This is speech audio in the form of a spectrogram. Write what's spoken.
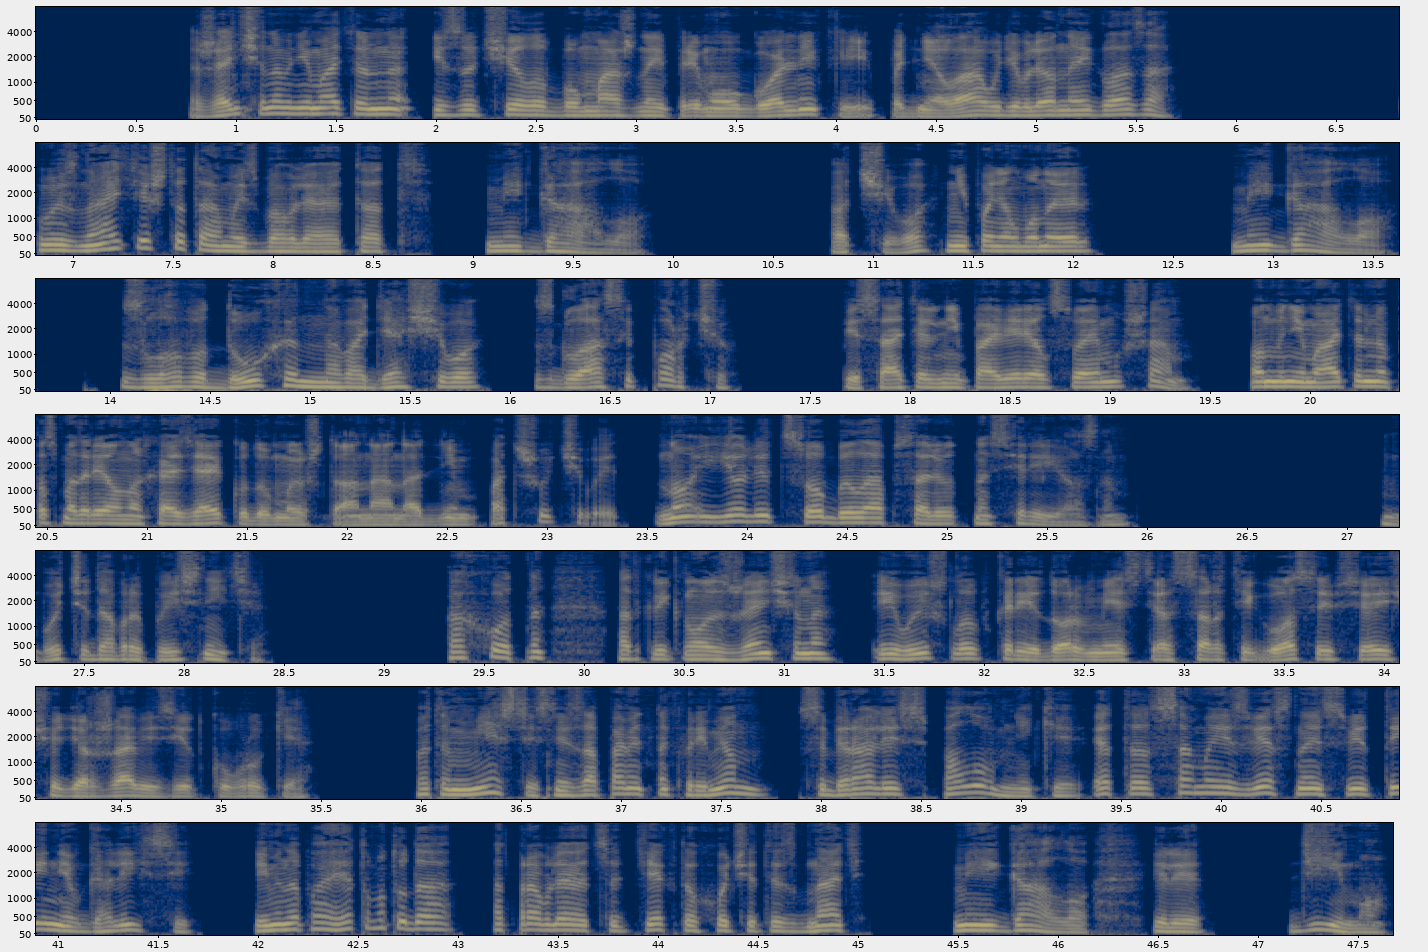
Женщина внимательно изучила бумажный прямоугольник и подняла удивленные глаза. «Вы знаете, что там избавляют от мигало?» «От чего?» — не понял Мануэль. «Мигало. Злого духа, наводящего с глаз и порчу». Писатель не поверил своим ушам. Он внимательно посмотрел на хозяйку, думая, что она над ним подшучивает, но ее лицо было абсолютно серьезным. «Будьте добры, поясните, «Охотно», — откликнулась женщина и вышла в коридор вместе с Артигосой, все еще держа визитку в руке. В этом месте с незапамятных времен собирались паломники. Это самая известная святыня в Галисии. Именно поэтому туда отправляются те, кто хочет изгнать Мейгало или Димо,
